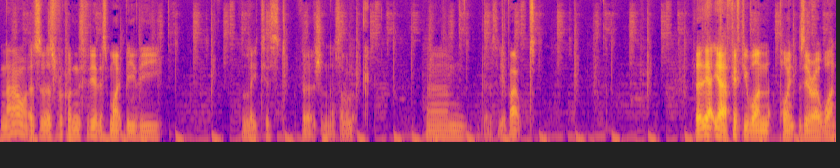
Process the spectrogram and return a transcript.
now? As, as recording this video, this might be the latest version. Let's have a look. Um, there's the about. Yeah, yeah, 51.01.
